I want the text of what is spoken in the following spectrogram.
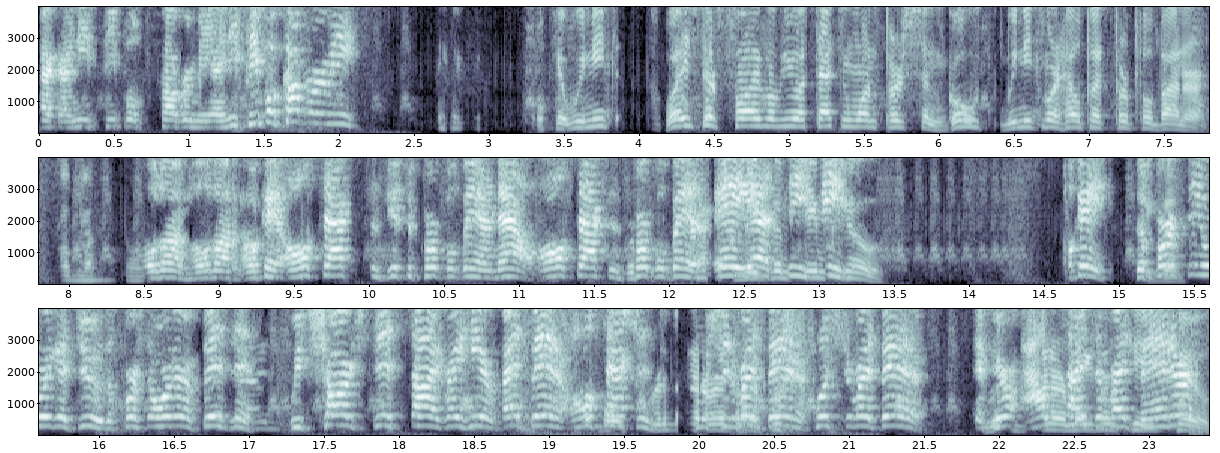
back. I need people to cover me. I need people to cover me. Okay, we need. Why is there five of you attacking one person? Go. We need more help at purple banner. Go back, go Hold on, hold on. Okay, all Saxons get to purple banner now. All Saxons, purple banner. A Make S them C team P. kill. Okay, the Make first thing we're gonna do, the first order of business, we charge this side right here, red banner. All Push, Saxons, red banner, push the red banner, banner, push the red banner. If Red you're outside the red team banner,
